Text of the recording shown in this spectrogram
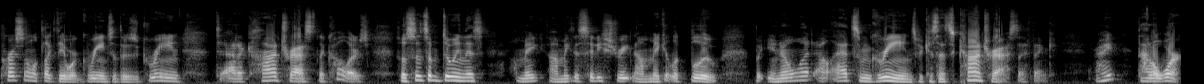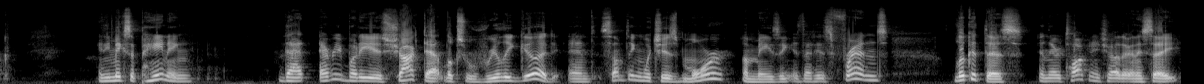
person looked like they were green, so there's green to add a contrast in the colors. So since I'm doing this, I'll make I'll make the city street and I'll make it look blue. But you know what? I'll add some greens because that's contrast, I think. Right? That'll work. And he makes a painting that everybody is shocked at looks really good. And something which is more amazing is that his friends look at this and they're talking to each other and they say,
